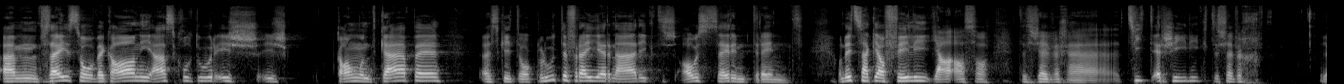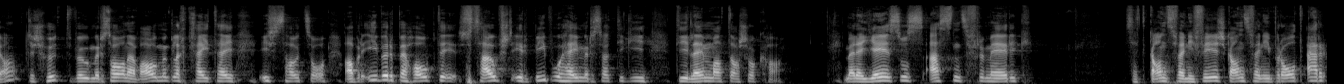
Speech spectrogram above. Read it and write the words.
Ähm, das heißt, so vegane Esskultur ist, ist gang und gäbe. Es gibt auch glutenfreie Ernährung. Das ist alles sehr im Trend. Und jetzt sagen ja viele, ja, also, das ist einfach eine Zeiterscheinung. Das ist einfach ja, das ist heute, weil wir so eine Wahlmöglichkeit haben, ist es halt so. Aber ich würde behaupten, selbst in der Bibel haben wir solche Dilemmata schon gehabt. Ich meine, Jesus, Essensvermehrung, es hat ganz wenig Fisch, ganz wenig Brot. Er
